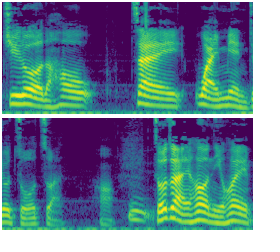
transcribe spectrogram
聚落，然后在外面你就左转啊，嗯，左转以后你会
